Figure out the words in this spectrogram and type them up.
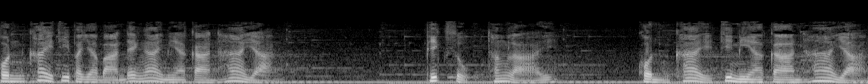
คนไข้ที่พยาบาลได้ง่ายมีอาการห้าอย่าง ภิกษุทั้งหลาย คนไข้ที่มีอาการห้าอย่าง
